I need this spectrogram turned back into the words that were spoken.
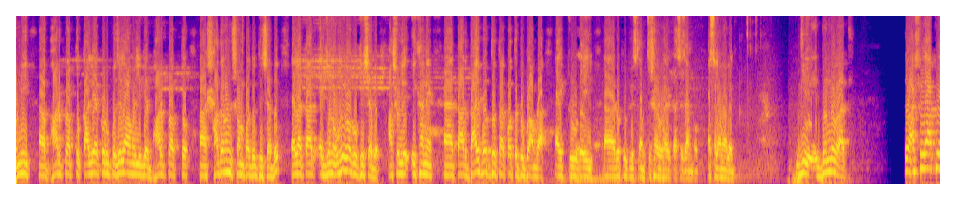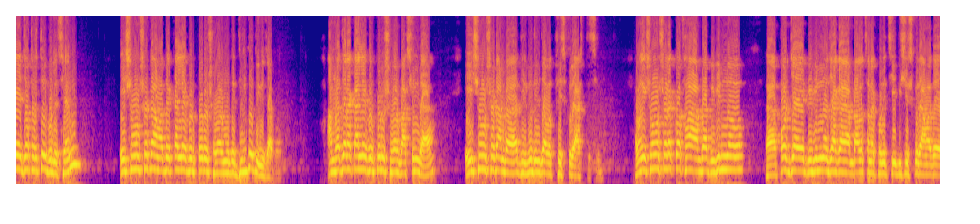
উনি ভারপ্রাপ্ত কালিয়াকর উপজেলা আওয়ামী লীগের ভারপ্রাপ্ত সাধারণ সম্পাদক হিসাবে, এলাকার একজন অভিভাবক হিসাবে আসলে এখানে তার দায়বদ্ধতা কতটুকু আমরা একটু এই রফিকুল ইসলাম তুষার ভাইয়ের কাছে জানব। আসসালামু আলাইকুম। জি, ধন্যবাদ। তো আসলে আপনি যথার্থই বলেছেন এই সমস্যাটা আমাদের কালিয়াকুর পৌরসভার মধ্যে দীর্ঘদিনই যাব আমরা যারা কালিয়াকুর পৌরসভার বাসিন্দা এই সমস্যাটা আমরা দীর্ঘদিন যাবৎ ফেস করে আসতেছি। এবং এই সমস্যাটার কথা আমরা বিভিন্ন পর্যায়ে বিভিন্ন জায়গায় আমরা আলোচনা করেছি। বিশেষ করে আমাদের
